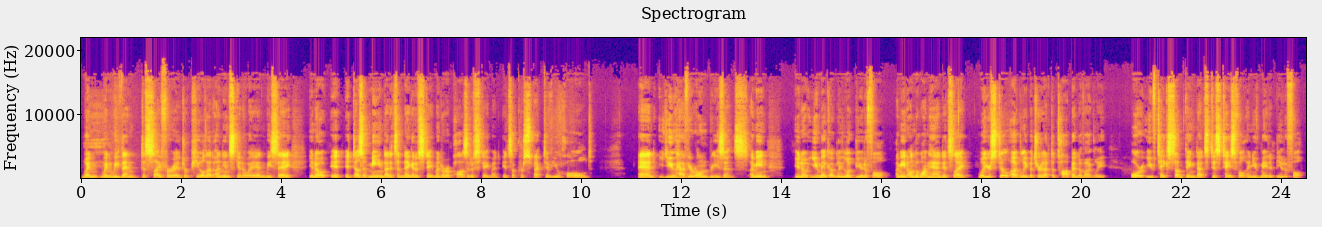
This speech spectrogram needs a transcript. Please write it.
when when we then decipher it or peel that onion skin away and we say you know it it doesn't mean that it's a negative statement or a positive statement it's a perspective you hold and you have your own reasons i mean you know, you make ugly look beautiful. I mean, on the one hand, it's like, well, you're still ugly, but you're at the top end of ugly. Or you've taken something that's distasteful and you've made it beautiful.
